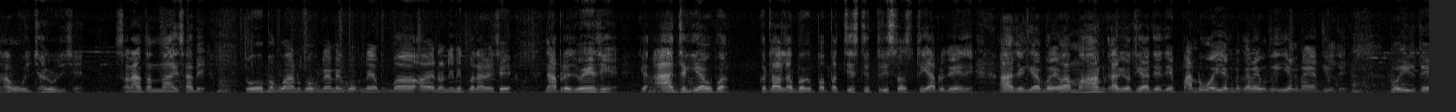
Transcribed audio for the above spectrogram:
થવું જરૂરી છે, સનાતનના હિસાબે. તો ભગવાન કોકને ને કોકને એનો નિમિત્ત બનાવે છે. ને આપણે જોઈએ છીએ કે આ જગ્યા ઉપર કેટલા લગભગ પચીસથી ત્રીસ વર્ષથી આપણે જોઈએ છીએ. આ જગ્યા પર એવા મહાન કાર્યો થયા છે, જે પાંડવો યજ્ઞ કરાવ્યું હતું એ યજ્ઞ અહીંયા થયું છે. એ રીતે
